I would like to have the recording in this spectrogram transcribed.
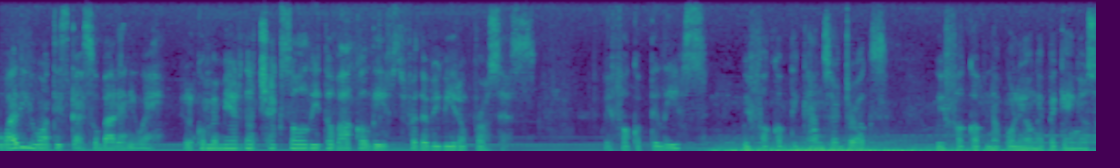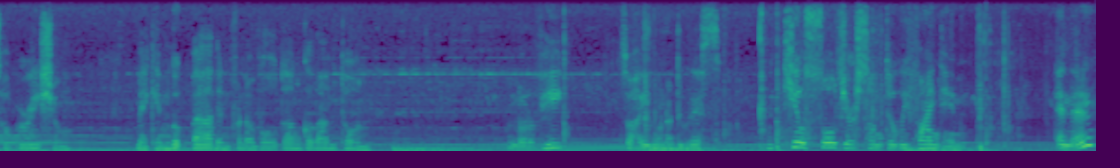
So why do you want this guy so bad anyway? El come mierda checks all the tobacco leaves for the Viviro process. We fuck up the leaves, we fuck up the cancer drugs, we fuck up Napoleon el Pequeño's operation. Make him look bad in front of old Uncle Anton. A lot of heat. So how you wanna do this? We kill soldiers until we find him. And then?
